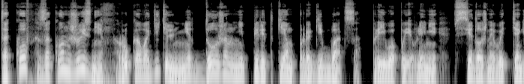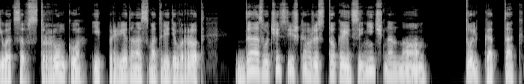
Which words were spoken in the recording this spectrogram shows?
Таков закон жизни. Руководитель не должен ни перед кем прогибаться. При его появлении все должны вытягиваться в струнку и преданно смотреть в рот. Да, звучит слишком жестоко и цинично, но только так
